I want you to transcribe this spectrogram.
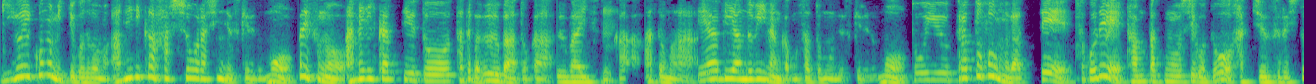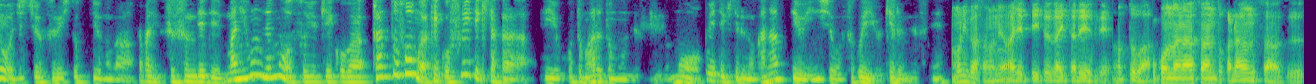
ギグエコノミーっていう言葉もアメリカ発祥らしいんですけれども、やっぱりそのアメリカっていうと、例えばウーバーとか、ウーバーイーツとか、うん、あとまあ、Airbnb なんかもさと思うんですけれども、そういうプラットフォームがあって、そこで単発のお仕事を発注する人、受注する人っていうのが、やっぱり進んでて、まあ日本でもそういう傾向が、プラットフォームが結構増えてきたからっていうこともあると思うんですけれども、増えてきてるのかなっていう印象をすごい受けるんですね。森川さんがね、挙げていただいた例で、あとは、ココナラさんとかランサーズ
